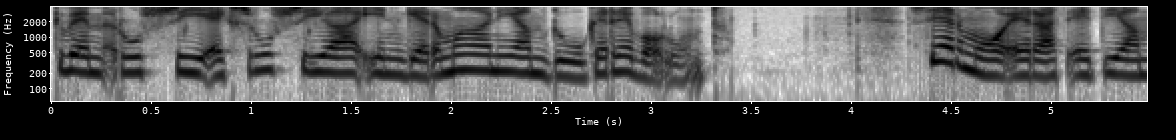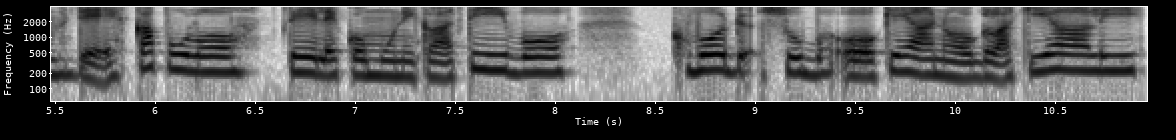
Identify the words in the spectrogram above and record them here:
quem russi ex Russia in Germaniam duce revolunt. Sermo erat etiam de capulo telecommunicativo quod sub oceano glaciali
